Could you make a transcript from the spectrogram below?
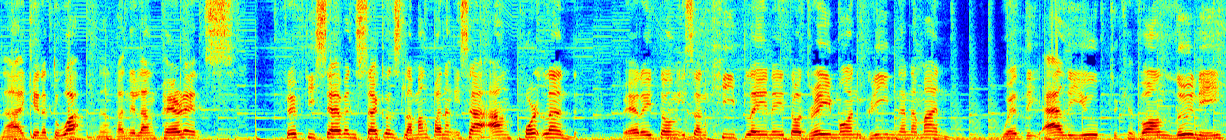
na ikinatuwa ng kanilang parents. 57 seconds lamang pa ng isa ang Portland. Pero itong isang key play na ito, Draymond Green na naman with the alley-oop to Kevon Looney.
